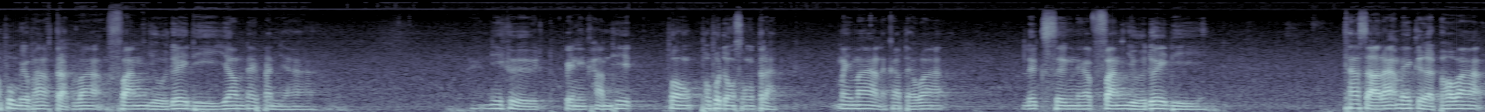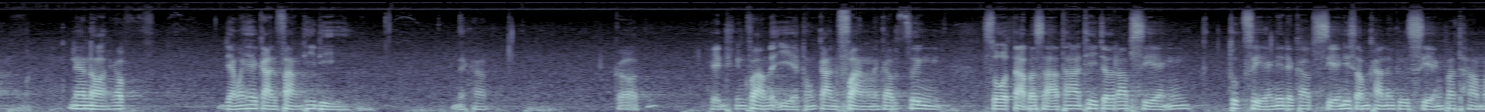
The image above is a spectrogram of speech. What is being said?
พระผู้มีพระภาคตรัสว่าฟังอยู่ด้วยดีย่อมได้ปัญญา นี่คือเป็นคำที่พระพระพุทธองค์ทรงตรัสไม่มากนะครับ แต่ว่าลึกซึ้งนะครับฟังอยู่ด้วยดี ถ้าสาระไม่เกิดเพราะว่าแน่นอนครับ ยังไม่ใช่การฟังที่ดีนะครับ ก็เห็นถึงความละเอียดของการฟังนะครับ ซึ่งโสตประสาทาที่จะรับเสียง ทุกเสียงนี่นะครับ เสียงที่สำคัญก็คือเสียงพระธรรม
